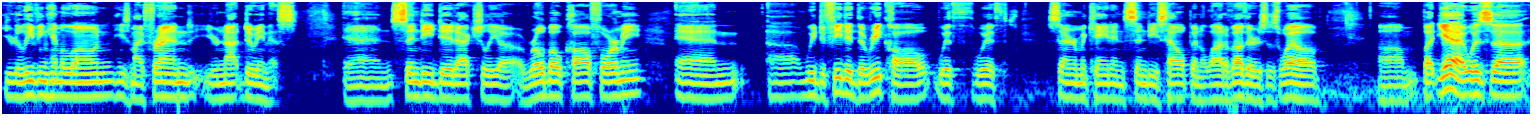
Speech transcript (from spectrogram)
You're leaving him alone. He's my friend. You're not doing this. And Cindy did actually a, a robocall for me, and uh, we defeated the recall with with Senator McCain and Cindy's help, and a lot of others as well. Um, but yeah, it was uh,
